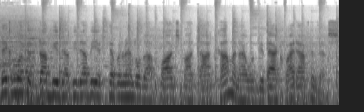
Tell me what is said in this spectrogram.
take a look at www.kevinrandle.blogspot.com, and I will be back right after this.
